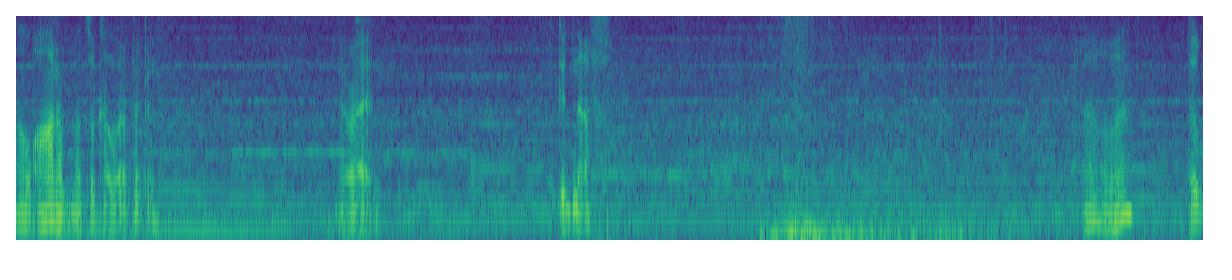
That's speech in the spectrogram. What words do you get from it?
Oh, autumn. That's what color I'm picking. Alright. Good enough. Oh? Oh.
